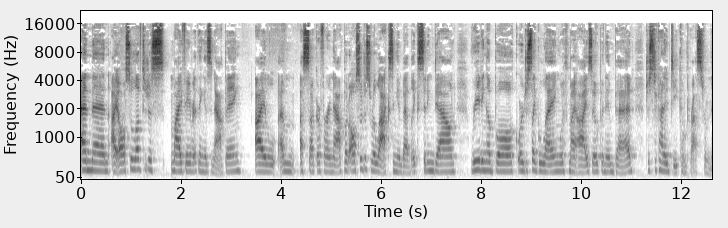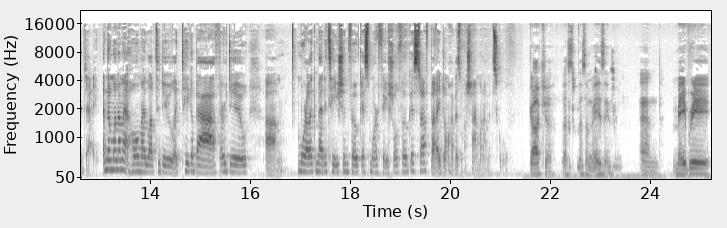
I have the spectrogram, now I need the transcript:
And then I also love to just, my favorite thing is napping. I am a sucker for a nap, but also just relaxing in bed, like sitting down, reading a book, or just like laying with my eyes open in bed just to kind of decompress from the day. And then when I'm at home, I love to do like take a bath or do um, more like meditation focused, more facial focused stuff, but I don't have as much time when I'm at school. Gotcha. That's that's amazing. And Mabrey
